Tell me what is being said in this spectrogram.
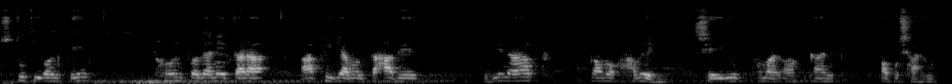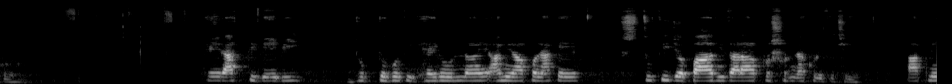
স্তুতিগণকে ধন প্রদানের দ্বারা আপনি যেমন তাহাদের ঋণাভ গমক হবেন, সেইরূপ আমার অজ্ঞান অপসারণ করুন। হে রাত্রি দেবী দুগ্ধগতি ধৈর্য উন্নয়, আমি আপনাকে স্তুতিজ পাদি দ্বারা প্রসন্ন করিতেছি। আপনি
